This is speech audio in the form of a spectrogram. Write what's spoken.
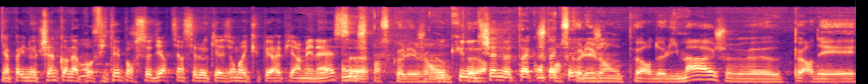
Il n'y a pas une autre chaîne qu'on a profité pour se dire tiens c'est l'occasion de récupérer Pierre Ménès. je pense que les gens aucune autre chaîne ne t'a contacté. Je pense que les gens ont peur de l'image, peur des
